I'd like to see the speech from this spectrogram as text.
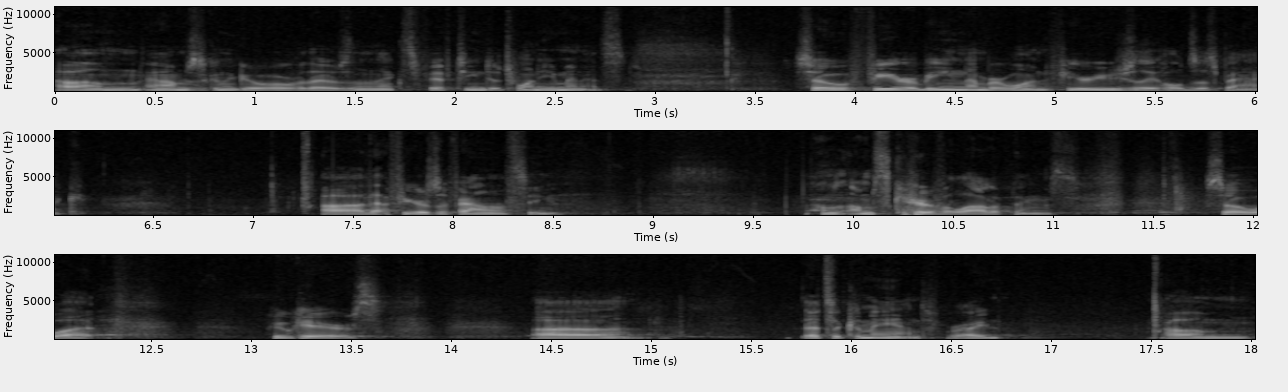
Um, and I'm just going to go over those in the next 15 to 20 minutes. So, fear being number one, fear usually holds us back. Uh, that fear is a fallacy. I'm, I'm, scared of a lot of things. So what? Who cares? Uh, that's a command, right? Um,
